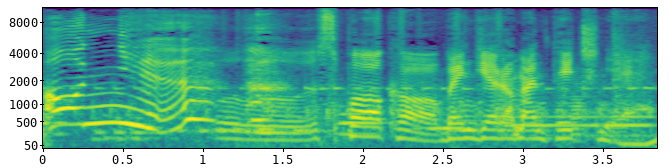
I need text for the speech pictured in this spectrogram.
O nie! U, Spoko, będzie romantycznie.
